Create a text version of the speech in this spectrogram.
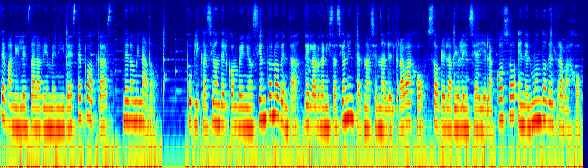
de Bani les da la bienvenida a este podcast denominado Publicación del Convenio 190 de la Organización Internacional del Trabajo sobre la violencia y el acoso en el mundo del trabajo.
